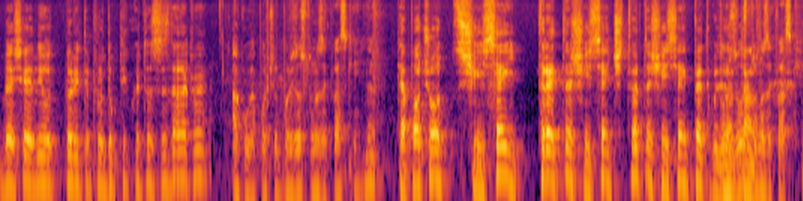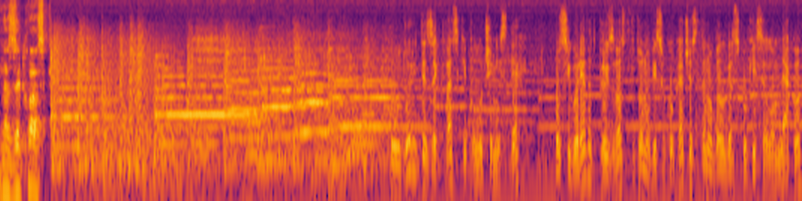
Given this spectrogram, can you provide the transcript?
беше едни от първите продукти, които създадахме. А кога почва производството на закваски? Да. Тя почва от 63-та, 64-та, 65-та година. Производство там, на закваски. На закваски. Културите закваски, получени с тях, осигуряват производството на висококачествено българско кисело мляко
